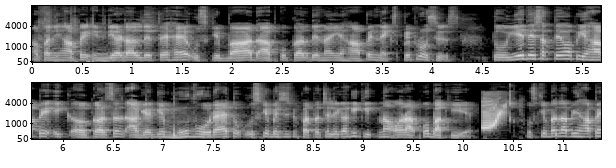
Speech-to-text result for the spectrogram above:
अपन यहाँ पे इंडिया डाल देते हैं, उसके बाद आपको कर देना यहाँ पे नेक्स्ट पे प्रोसेस तो ये दे सकते हो आप यहाँ पे एक कर्सर आगे आगे मूव हो रहा है तो उसके बेसिस पे पता चलेगा कि कितना और आपको बाकी है। उसके बाद आप यहाँ पे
